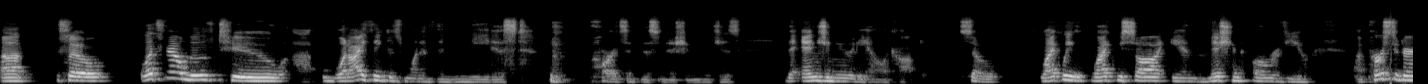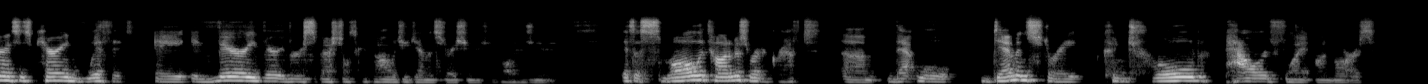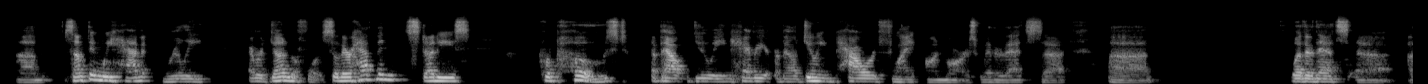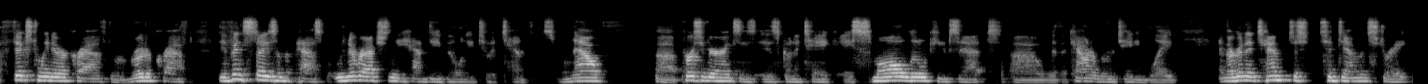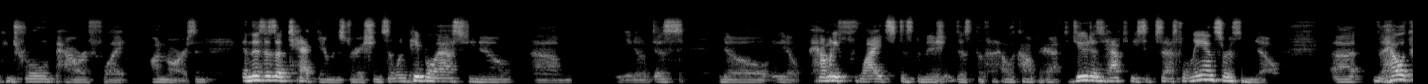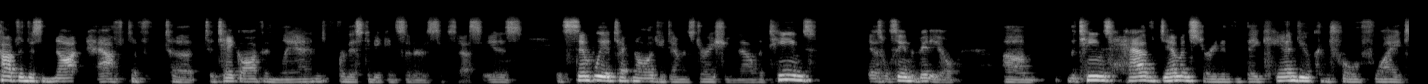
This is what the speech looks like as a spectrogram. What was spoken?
Uh, so let's now move to uh, what I think is one of the neatest parts of this mission, which is the Ingenuity helicopter. So like we like we saw in the mission overview, uh, Perseverance is carrying with it a, a very, very, very special technology demonstration mission called Ingenuity. It's a small autonomous rotorcraft um, that will demonstrate controlled powered flight on Mars, um, something we haven't really ever done before. So there have been studies proposed about doing heavy, about doing powered flight on Mars, whether that's uh, uh, whether that's uh, a fixed wing aircraft or a rotorcraft. There've been studies in the past, but we've never actually had the ability to attempt this. Well, now uh, Perseverance is, is going to take a small little CubeSat uh, with a counter rotating blade, and they're going to attempt to, demonstrate controlled powered flight on Mars. And, and this is a tech demonstration. So when people ask, you know, um, you know, does know, you know, how many flights does the mission does the helicopter have to do? Does it have to be successful? And the answer is no. Uh, the helicopter does not have to, to, to take off and land for this to be considered a success. It is it's simply a technology demonstration. Now the teams, as we'll see in the video, um, the teams have demonstrated that they can do controlled flight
